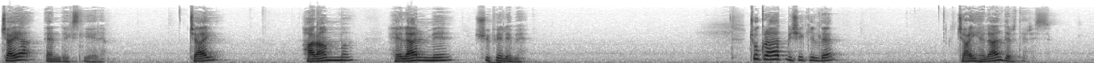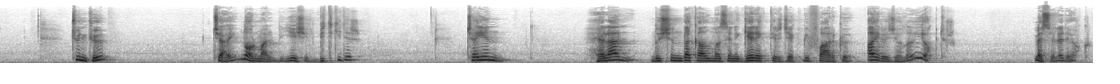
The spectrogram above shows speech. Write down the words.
çaya endeksleyelim. Çay haram mı, helal mi, şüpheli mi? Çok rahat bir şekilde çay helaldir deriz. Çünkü çay normal bir yeşil bitkidir. Çayın helal dışında kalmasını gerektirecek bir farkı, ayrıcalığı yoktur. Mesele de yok.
